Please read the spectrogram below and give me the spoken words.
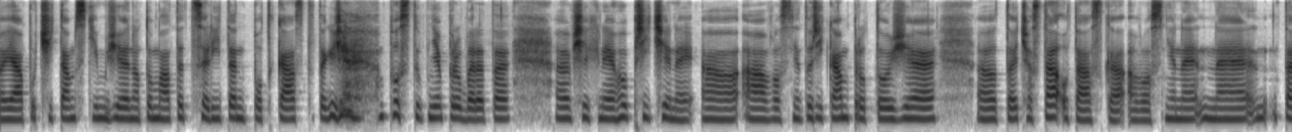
Já počítám s tím, že na to máte celý ten podcast, takže postupně proberete všechny jeho příčiny. A vlastně to říkám proto, že to je častá otázka a vlastně ne, ne, ta,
